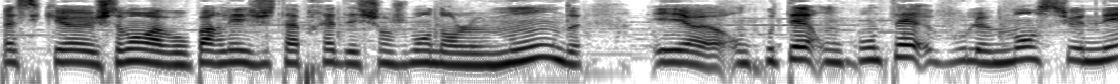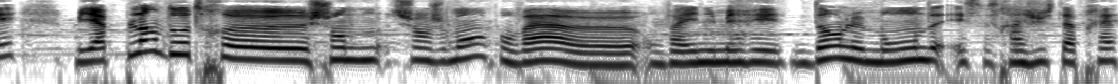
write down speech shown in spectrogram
parce que justement on va vous parler juste après des changements dans le monde et euh, on comptait on comptait vous le mentionner. Mais il y a plein d'autres euh, chan- changements qu'on va euh, on va énumérer dans le monde. Et ce sera juste après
